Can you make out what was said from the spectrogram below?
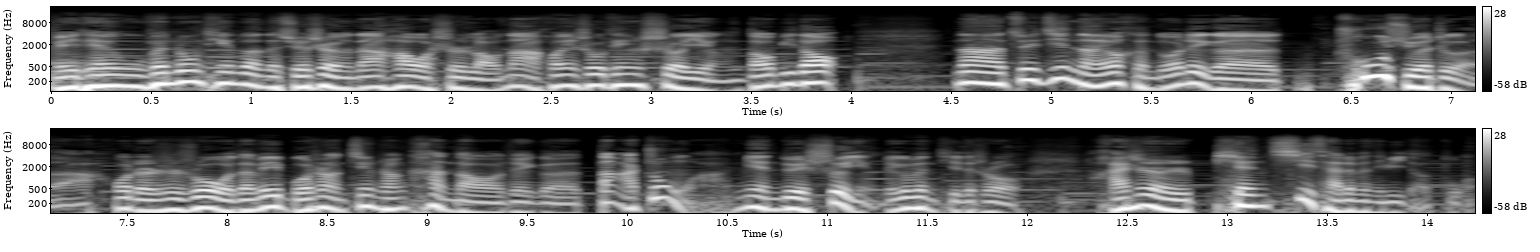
每天五分钟听段子学摄影，大家好，我是老衲，欢迎收听摄影刀逼刀。那最近呢，有很多这个初学者啊，或者是说我在微博上经常看到这个大众啊，面对摄影这个问题的时候，还是偏器材的问题比较多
